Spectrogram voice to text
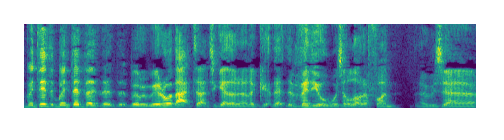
we did we did the, the, the we wrote that, that together, and the, the video was a lot of fun. It was. Uh,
